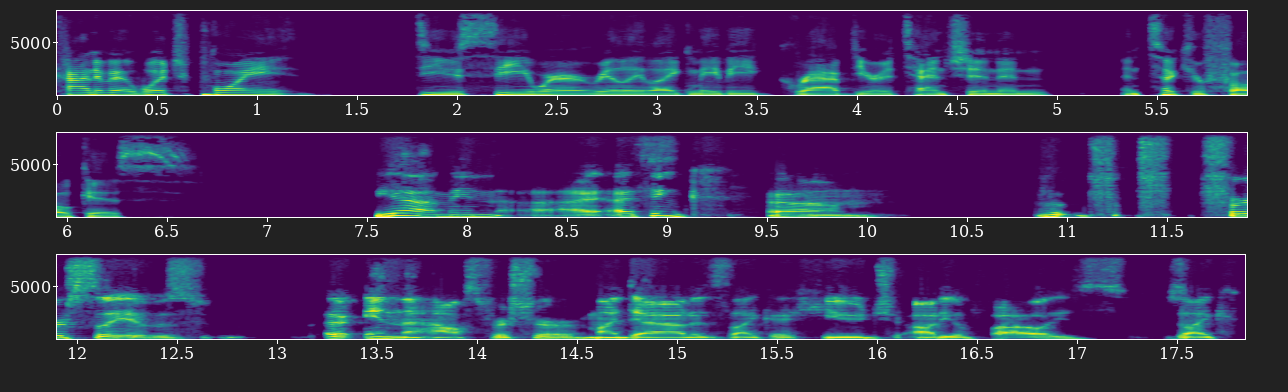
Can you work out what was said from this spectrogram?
kind of at which point do you see where it really like maybe grabbed your attention and and took your focus? Yeah, I mean, I, I think um, f- firstly, it was uh, in the house for sure. My dad is like a huge audiophile. He's, he's like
